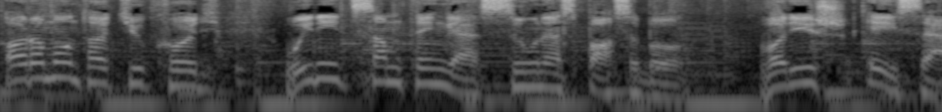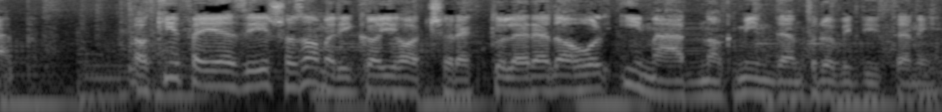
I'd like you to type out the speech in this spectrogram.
arra mondhatjuk, hogy we need something as soon as possible, vagyis ASAP. A kifejezés az amerikai hadseregtől ered, ahol imádnak mindent rövidíteni.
